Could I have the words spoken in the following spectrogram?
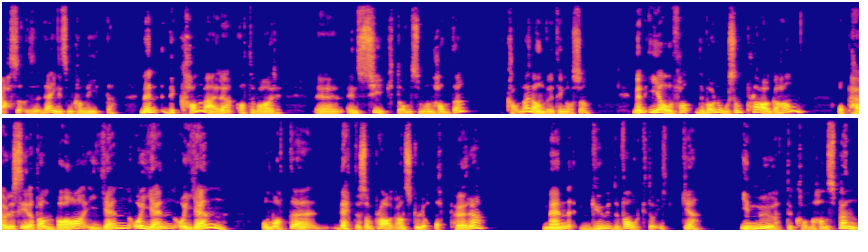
Ja, så det er ingen som kan vite. Men det kan være at det var eh, en sykdom som han hadde. Det kan være andre ting også. Men i alle fall, det var noe som plaga han. Og Paulus sier at han ba igjen og igjen og igjen om at uh, dette som plaga han, skulle opphøre. Men Gud valgte å ikke imøtekomme hans bønn.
